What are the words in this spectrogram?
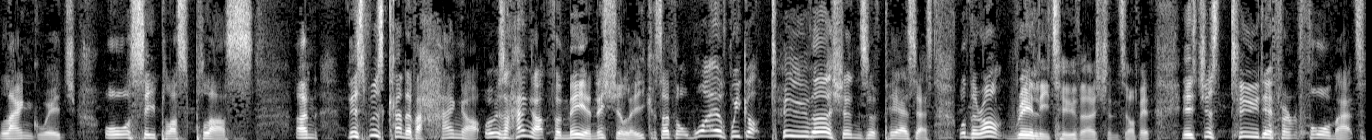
language or C. And this was kind of a hang up. It was a hang up for me initially because I thought, why have we got two versions of PSS? Well, there aren't really two versions of it. It's just two different formats,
